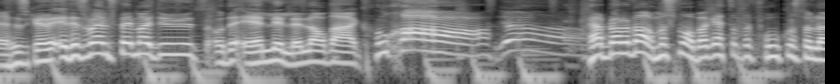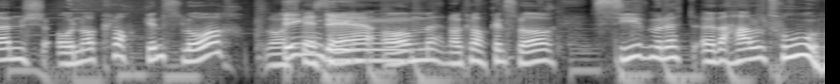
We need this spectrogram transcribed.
Eh, Hun skrev It is Wednesday, my dudes, og det er lille lørdag. Hurra! Her blir det varme småbagetter til frokost og lunsj, og når klokken slår Nå skal jeg se om Når klokken slår syv minutter over halv to,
